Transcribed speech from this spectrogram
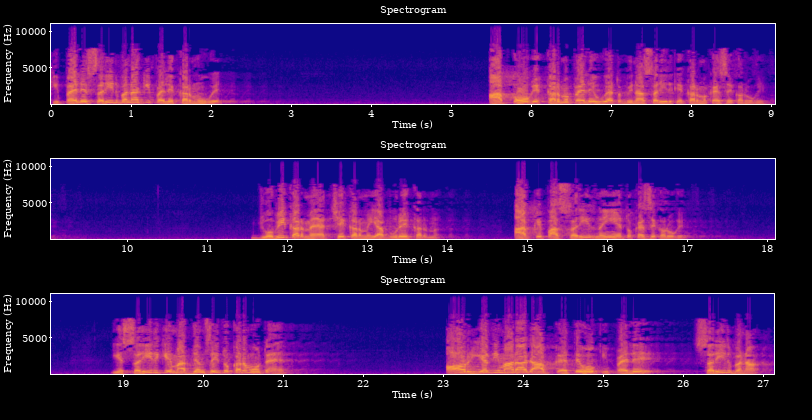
कि पहले शरीर बना कि पहले कर्म हुए? आप कहोगे कर्म पहले हुआ तो बिना शरीर के कर्म कैसे करोगे? जो भी कर्म है, अच्छे कर्म या बुरे कर्म, आपके पास शरीर नहीं है तो कैसे करोगे? ये शरीर के माध्यम से ही तो कर्म होते हैं। और यदि महाराज आप कहते हो कि पहले शरीर बना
